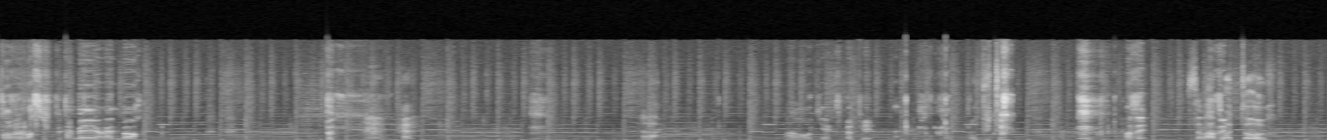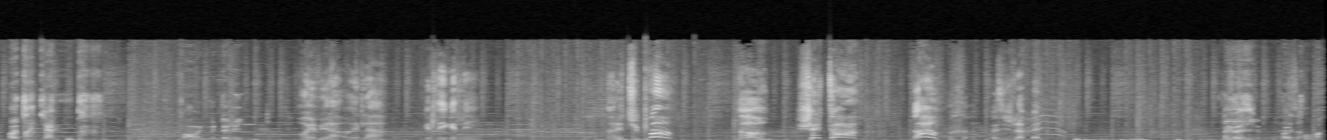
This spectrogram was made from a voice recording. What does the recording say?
Attends, je vais voir si je peux tomber, rien de mort. Ah. Ah, ok, tu peux plus. Oh putain. Vas-y, Ça va, Ah, mais- poteau? Ouais, t'inquiète. Bon, une mode de nuit. Oh, il est là, regarde là Regarde-les, regarde-les Non, les tue pas Non Chétan Non Vas-y, je l'appelle. Oui, vas-y, vas-y. pour voir.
